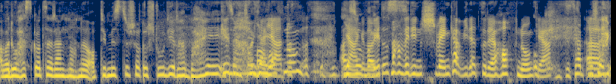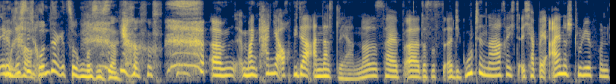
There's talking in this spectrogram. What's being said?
Aber du hast Gott sei Dank noch eine optimistischere Studie dabei zum Thema Hoffnung. Das ist, ja, Also, genau. weil Jetzt machen wir den Schwenker wieder zu der Hoffnung. ja. Okay, das hat mich Äh, jetzt eben genau. richtig runtergezogen, muss ich sagen. ähm, man kann ja auch wieder anders lernen. Ne? Deshalb, äh, das ist äh, die gute Nachricht. Ich habe ja eine Studie von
